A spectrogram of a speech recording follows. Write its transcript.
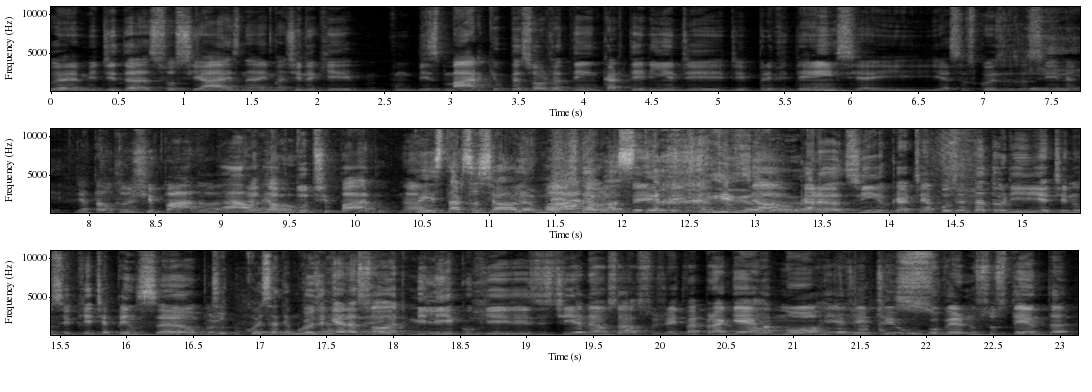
É, medidas sociais, né? Imagina que com Bismarck o pessoal já tem carteirinha de, de previdência e, e essas coisas assim, né? Já estavam tudo chipado. Ah, já meu, tava tudo chipado, né? Bem-estar social alemão, um Bem-estar- negócio bem- terrível. social. né, o cara, sim, o cara tinha aposentadoria, tinha não sei o que, tinha pensão. Pro- coisa demoníaca. Coisa que era só milico que existia, né? Só, o sujeito vai pra guerra, morre e a gente, mas- o governo sustenta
